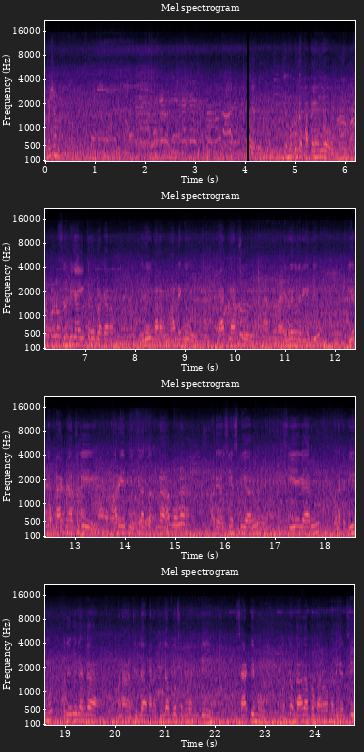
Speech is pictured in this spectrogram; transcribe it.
రమేష్ అన్న జమ్మికుంట పట్టణంలో సిబిఐ ఉత్తర్వు ప్రకారం ఈరోజు మనం మార్నింగ్ ఫ్లాగ్ మార్చ్ నిర్వహణ జరిగింది. ఈ యొక్క ఫ్లాగ్ మార్చ్కి ఆర్ఏపీ ఇన్ఛార్జ్ తరఫున ఆడి అడిషనల్ ఎస్పీ గారు సిఏ గారు వాళ్ళ టీము అదేవిధంగా మన జిల్లా మన జిల్లా పోసినటువంటి శాట్ టీము మొత్తం దాదాపు ఒక అరవై మంది కలిసి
